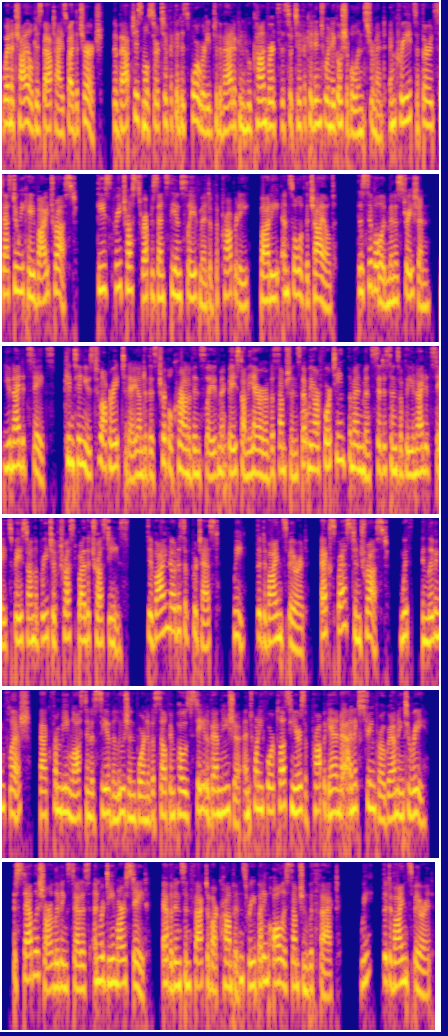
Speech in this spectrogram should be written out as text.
When a child is baptized by the church, the baptismal certificate is forwarded to the Vatican who converts the certificate into a negotiable instrument and creates a third Cestui Que Vie trust. These three trusts represents the enslavement of the property, body, and soul of the child. The civil administration, United States, continues to operate today under this triple crown of enslavement based on the error of assumptions that we are 14th Amendment citizens of the United States based on the breach of trust by the trustees. Divine notice of protest, we, the divine spirit, expressed in trust, with, in living flesh, back from being lost in a sea of illusion born of a self-imposed state of amnesia and 24 plus years of propaganda and extreme programming to re establish our living status and redeem our state, evidence and fact of our competence rebutting all assumption with fact. We, the divine spirit,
